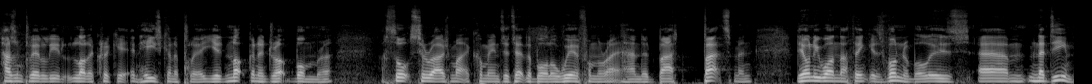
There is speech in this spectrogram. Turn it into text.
hasn't played a lot of cricket, and he's going to play. You're not going to drop Bumrah. I thought Siraj might have come in to take the ball away from the right-handed bat- batsman. The only one I think is vulnerable is um, Nadeem.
